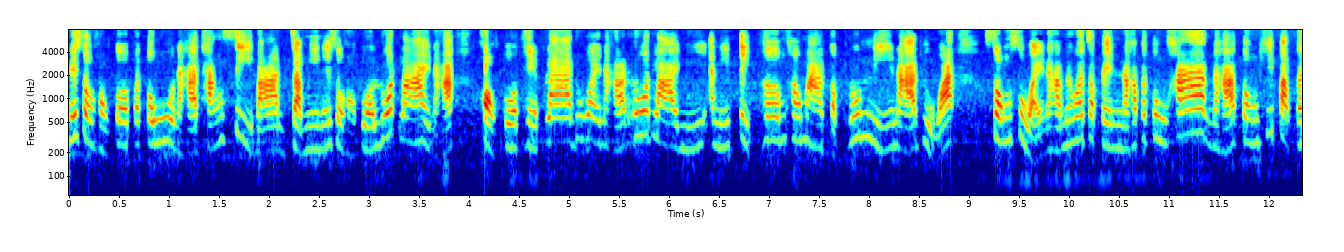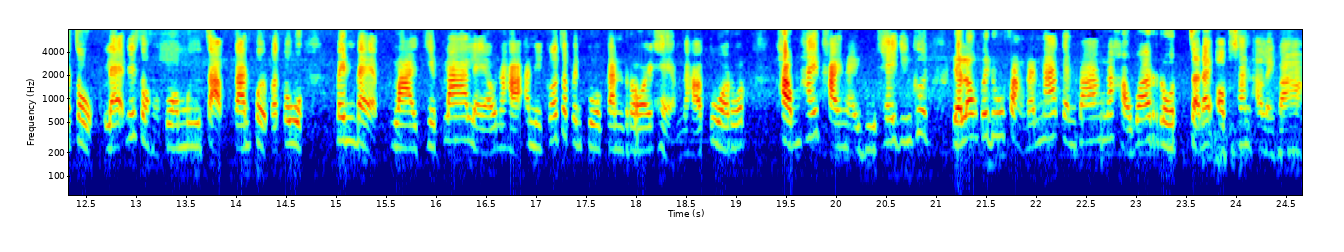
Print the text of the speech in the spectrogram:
ในส่วนของตัวประตูนะคะ ทั้ง 4 บานจะมีในส่วนของตัวลวดลายนะคะ ของตัวเทปล่าด้วยนะคะลวดลายนี้อันนี้ติดเพิ่มเข้ามากับรุ่นนี้นะคะ ถือว่าทรงสวยนะคะ ไม่ว่าจะเป็นนะคะประตูข้างนะคะ ตรงที่ปรับกระจก และในส่วนของตัวมือจับการเปิดประตู เป็นแบบลายเทปล่าแล้วนะคะ อันนี้ก็จะเป็นตัวกันรอยแถมนะคะ ตัวรถ ทำให้ภายในดูเท่ยิ่งขึ้น เดี๋ยวลองไปดูฝั่งด้านหน้ากันบ้างนะคะ ว่ารถจะได้ออปชั่นอะไรบ้าง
